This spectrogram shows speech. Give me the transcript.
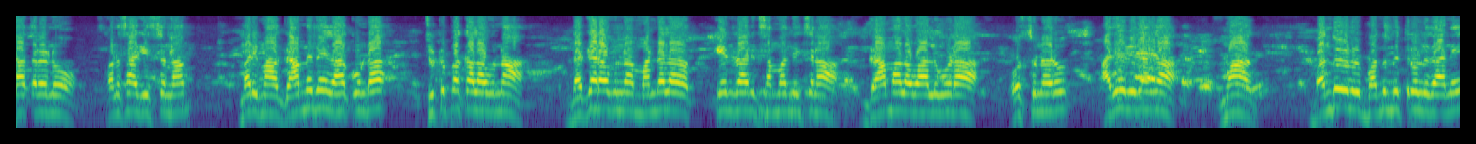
జాతరను కొనసాగిస్తున్నాం. మరి మా గ్రామమే కాకుండా చుట్టుపక్కల ఉన్న దగ్గర ఉన్న మండల కేంద్రానికి సంబంధించిన గ్రామాల వాళ్ళు కూడా వస్తున్నారు. అదేవిధంగా మా బంధువులు బంధుమిత్రులు కానీ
